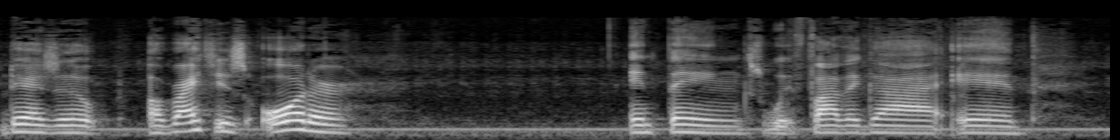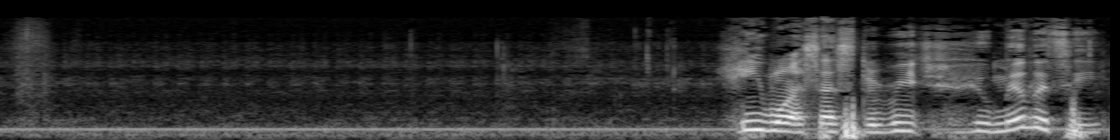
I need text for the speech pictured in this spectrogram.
there's a, a righteous order in things with Father God and He wants us to reach humility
